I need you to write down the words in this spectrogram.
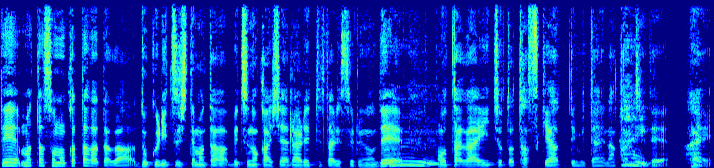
でまたその方々が独立してまた別の会社やられてたりするので、うん。まあお互いちょっと助け合ってみたいな感じで、はい。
